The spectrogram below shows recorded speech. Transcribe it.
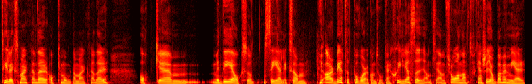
tillväxtmarknader och mogna marknader. Och eh, med det också se liksom hur arbetet på våra kontor kan skilja sig egentligen. Från att kanske jobba med mer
